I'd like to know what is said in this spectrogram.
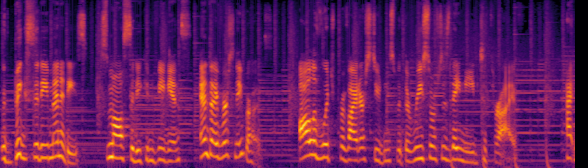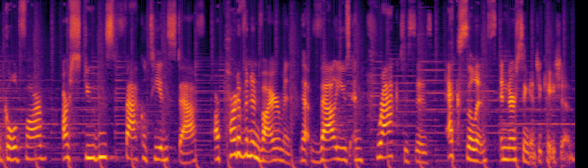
with big city amenities, small city convenience, and diverse neighborhoods, all of which provide our students with the resources they need to thrive. At Goldfarb, our students, faculty, and staff are part of an environment that values and practices excellence in nursing education.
